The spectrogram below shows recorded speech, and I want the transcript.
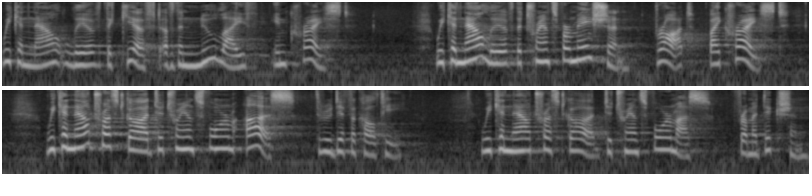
We can now live the gift of the new life in Christ. We can now live the transformation brought by Christ. We can now trust God to transform us through difficulty. We can now trust God to transform us from addiction.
